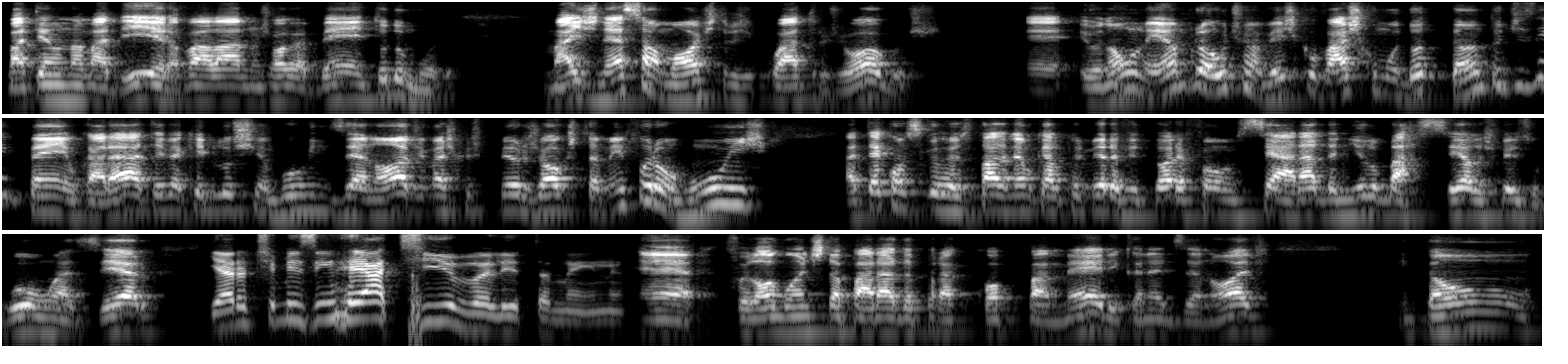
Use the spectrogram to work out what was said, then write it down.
batendo na madeira, vai lá, não joga bem, tudo muda. Mas nessa amostra de quatro jogos, é, eu não lembro a última vez que o Vasco mudou tanto o desempenho. Cara, ah, teve aquele Luxemburgo em 19, mas que os primeiros jogos também foram ruins até conseguiu o resultado. Lembro que a primeira vitória foi um Ceará, Danilo Barcelos fez o gol 1 a 0 E era o timezinho reativo ali também, né? É, foi logo antes da parada para a Copa América, né, 19. Então,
